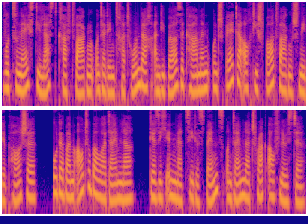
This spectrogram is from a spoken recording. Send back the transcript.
wo zunächst die Lastkraftwagen unter dem Tratondach an die Börse kamen und später auch die Sportwagenschmiede Porsche, oder beim Autobauer Daimler, der sich in Mercedes-Benz und Daimler Truck auflöste.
